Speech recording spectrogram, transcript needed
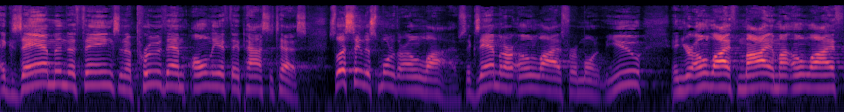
examine the things and approve them only if they pass the test. So let's think this morning with our own lives. Examine our own lives for a moment. You in your own life, my in my own life.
